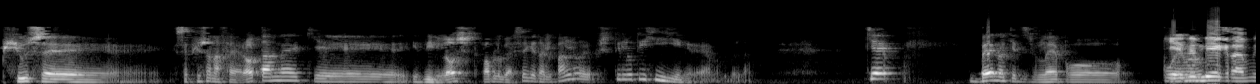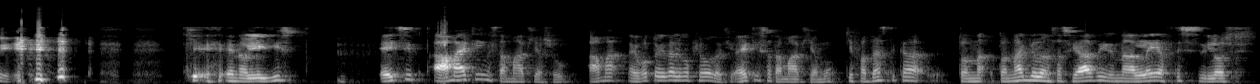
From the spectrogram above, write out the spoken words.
ποιους, ε, σε ποιους αναφερόταν και οι δηλώσεις του Παύλου Γκαρσία και τα λοιπά. Λέω, «Ε, τι λέω, τι έχει γίνει, ρε, άμα την πελάτη». Και μπαίνω και τις βλέπω. Που Και είναι εν- μία γραμμή. Και εν ολίγης, έτσι, άμα έκλεινες τα μάτια σου, άμα, εγώ το είδα λίγο πιο τέτοιο, έκλεισα τα μάτια μου και φαντάστηκα τον, τον Άγγελο Αναστασιάδη να λέει αυτές τις δηλώσεις.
